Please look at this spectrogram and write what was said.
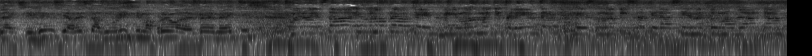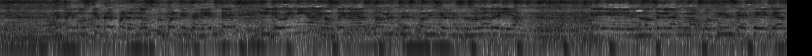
la exigencia de esta durísima prueba del BMX. Bueno, esta es una prueba que vivimos muy diferente. Es una pista que era 100 metros más larga, que tuvimos que prepararnos súper diferente. Y yo venía y no tenía las mejores condiciones, es una realidad. No tenía la misma potencia que ellas,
